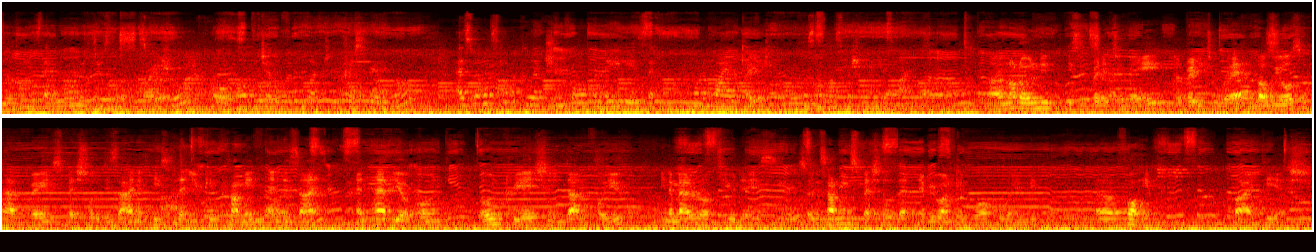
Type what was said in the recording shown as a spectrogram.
not only is it ready to make, ready to wear, but we also have very special designer pieces that you can come in and design and have your own own creation done for you in a matter of few days. So it's something special that everyone can walk away with uh, for him by Tiesh.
